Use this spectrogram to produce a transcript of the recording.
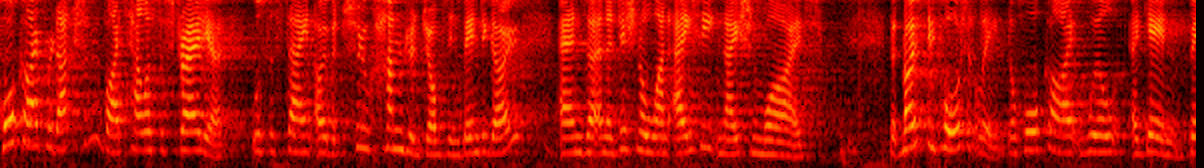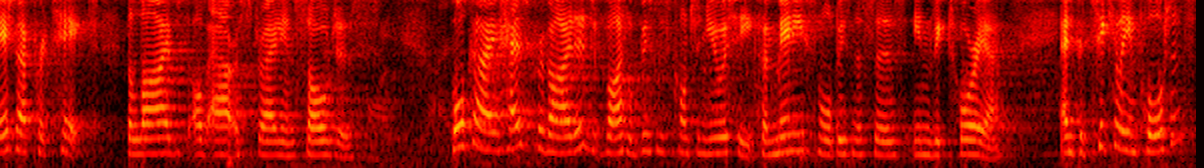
Hawkei production by Thales Australia will sustain over 200 jobs in Bendigo and uh, an additional 180 nationwide. But most importantly, the Hawkei will again better protect the lives of our Australian soldiers. Hawkei has provided vital business continuity for many small businesses in Victoria, and particularly important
